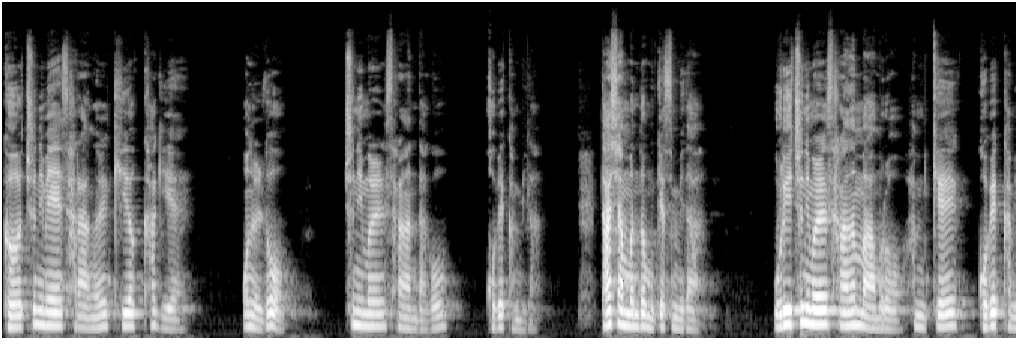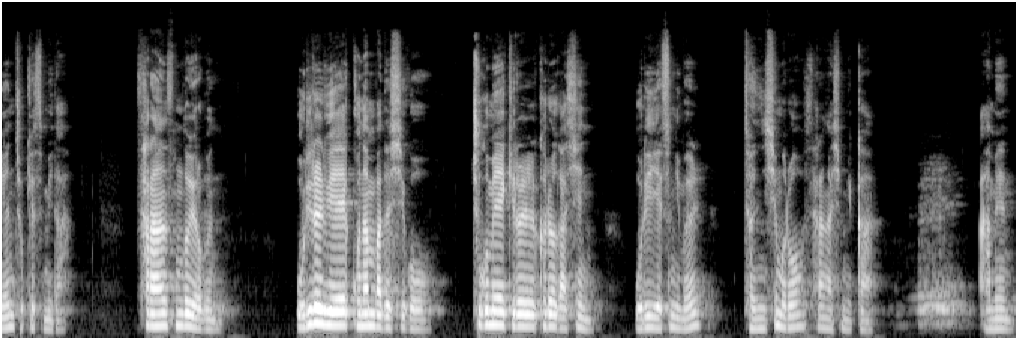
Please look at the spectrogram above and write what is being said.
그 주님의 사랑을 기억하기에 오늘도 주님을 사랑한다고 고백합니다. 다시 한 번 더 묻겠습니다. 우리 주님을 사랑하는 마음으로 함께 고백하면 좋겠습니다. 사랑하는 성도 여러분, 우리를 위해 고난받으시고 죽음의 길을 걸어가신 우리 예수님을 전심으로 사랑하십니까? 아멘.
